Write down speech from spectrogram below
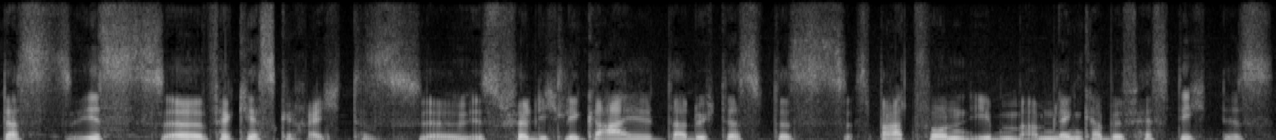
Das ist äh, verkehrsgerecht. Das äh, ist völlig legal, dadurch, dass das Smartphone eben am Lenker befestigt ist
